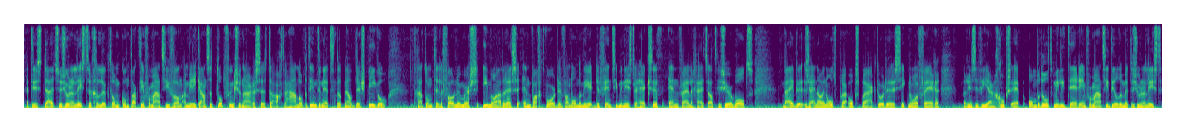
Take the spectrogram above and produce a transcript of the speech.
Het is Duitse journalisten gelukt om contactinformatie van Amerikaanse topfunctionarissen te achterhalen op het internet. Dat meldt Der Spiegel. Het gaat om telefoonnummers, e-mailadressen en wachtwoorden van onder meer defensieminister Hexeth en veiligheidsadviseur Waltz. Beide zijn al in opspraak door de Signal-affaire... waarin ze via een groepsapp onbedoeld militaire informatie deelden met de journalist.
